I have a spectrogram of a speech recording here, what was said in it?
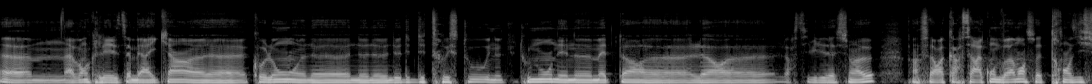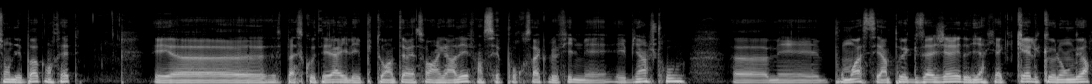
Euh, avant que les Américains euh, colons ne, ne, ne, ne détruisent tout, ne tuent tout le monde et ne mettent leur, euh, leur, euh, leur civilisation à eux. Enfin, ça, rac- ça raconte vraiment cette transition d'époque en fait. Et euh, bah, ce côté-là, il est plutôt intéressant à regarder. Enfin, c'est pour ça que le film est, est bien, je trouve. Euh, mais pour moi, c'est un peu exagéré de dire qu'il y a quelques longueurs.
